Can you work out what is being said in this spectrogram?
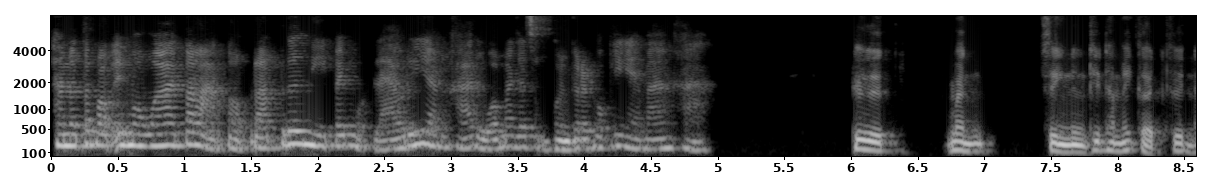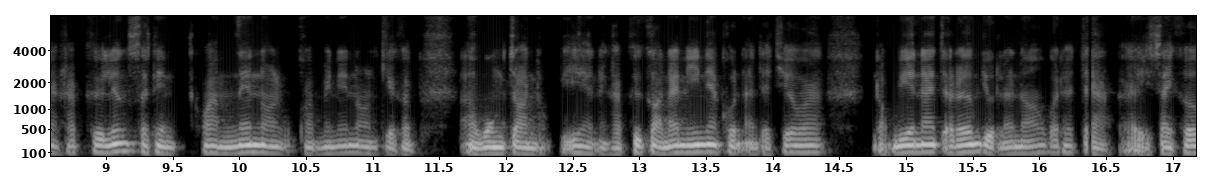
ทางดรป๊อปเองมองว่าตลาดตอบรับเรื่องนี้ไปหมดแล้วหรือยังคะ หรือว่ามันจะส่งผลกระทบยังไงบ้างคะคือมัน สิ่งหนึ่งที่ทำให้เกิดขึ้นนะครับ คือเรื่องสถิตความแน่นอนกับความไม่แน่นอนเกี่ยวกับวงจรดอกเบี้ยนะครับ คือก่อนหน้านี้เนี่ยคนอาจจะเชื่อว่าดอกเบี้ยน่าจะเริ่มหยุดแล้วเนาะว่าจากไอ้ไซเคิล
